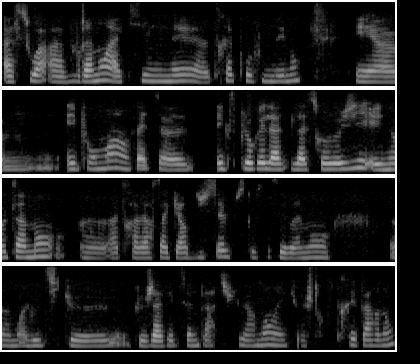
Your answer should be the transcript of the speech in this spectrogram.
à, soi, à vraiment à qui on est euh, très profondément. Et, euh, et, pour moi, en fait, explorer l'astrologie et notamment à travers sa carte du ciel, puisque c'est vraiment moi l'outil que, que j'affectionne particulièrement et que je trouve très parlant.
